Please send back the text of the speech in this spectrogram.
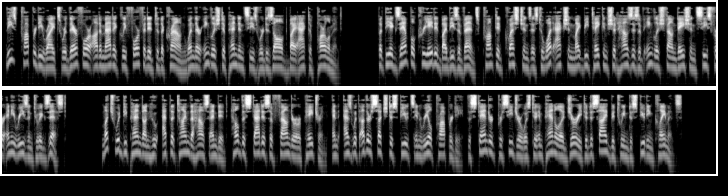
These property rights were therefore automatically forfeited to the Crown when their English dependencies were dissolved by Act of Parliament. But the example created by these events prompted questions as to what action might be taken should houses of English foundation cease for any reason to exist. Much would depend on who, at the time the house ended, held the status of founder or patron, and, as with other such disputes in real property, the standard procedure was to impanel a jury to decide between disputing claimants.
